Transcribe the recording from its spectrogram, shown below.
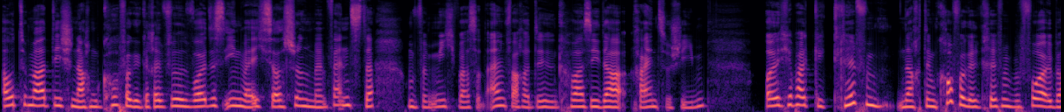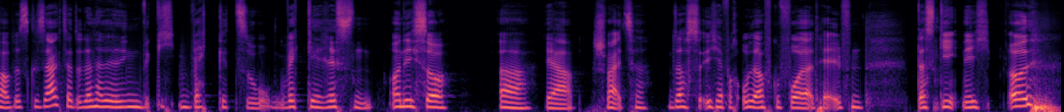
automatisch nach dem Koffer gegriffen und wollte es ihn, weil ich saß schon beim Fenster und für mich war es halt einfacher, den quasi da reinzuschieben. Und ich habe halt gegriffen, nach dem Koffer gegriffen, bevor er überhaupt das gesagt hat. Und dann hat er ihn wirklich weggezogen, weggerissen. Und ich so, ah, ja, Schweizer. Das, ich einfach unaufgefordert helfen. Das geht nicht. Und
